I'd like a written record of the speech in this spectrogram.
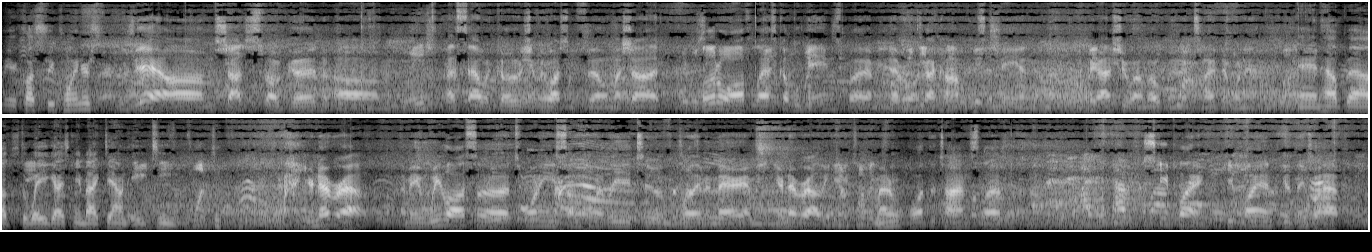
Your clutch three pointers? Yeah, um, shot just felt good. Um, I sat with coach and we watched some film. I shot a little off the last couple games, but I mean everyone got confidence in me and I got to shoot when I'm open. And tonight they went in. And how about the way you guys came back down 18? You're never out. I mean, we lost a 20 some point lead to William and Mary. I mean, you're never out of the game. No matter what the time's left, just keep playing. Keep playing. Good things will happen.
